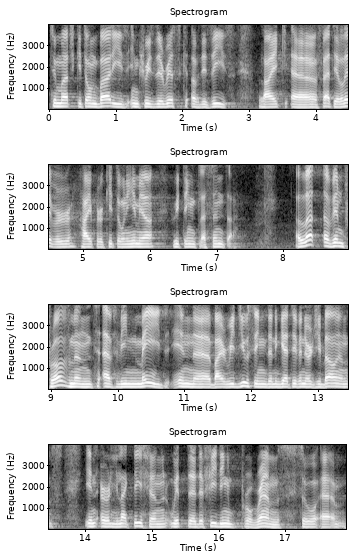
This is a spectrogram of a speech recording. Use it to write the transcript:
too much ketone bodies increase the risk of disease, like uh, fatty liver, hyperketonemia, retained placenta. A lot of improvement have been made in, uh, by reducing the negative energy balance in early lactation with the feeding programs. So um,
